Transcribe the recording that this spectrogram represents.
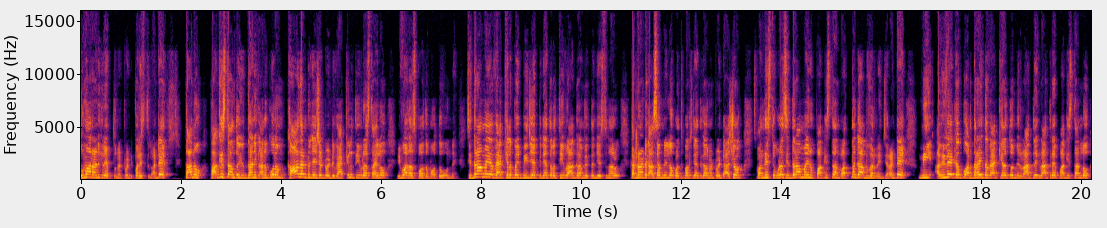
దుమారానికి రేపుతున్నటువంటి పరిస్థితులు. అంటే తాను పాకిస్తాన్తో యుద్ధానికి అనుకూలం కాదంటూ చేసినటువంటి వ్యాఖ్యలు తీవ్ర స్థాయిలో వివాదాస్పదం అవుతూ ఉన్నాయి. సిద్ధరామయ్య వ్యాఖ్యలపై బీజేపీ నేతలు తీవ్ర ఆగ్రహం వ్యక్తం చేస్తున్నారు. కర్ణాటక అసెంబ్లీలో ప్రతిపక్ష నేతగా ఉన్నటువంటి అశోక్ స్పందిస్తూ కూడా సిద్ధరామయ్యను పాకిస్తాన్ రత్నగా అభివర్ణించారు. అంటే మీ అవివేకపు అర్ధరహిత వ్యాఖ్యలతో మీరు రాత్రికి రాత్రే పాకిస్తాన్లో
